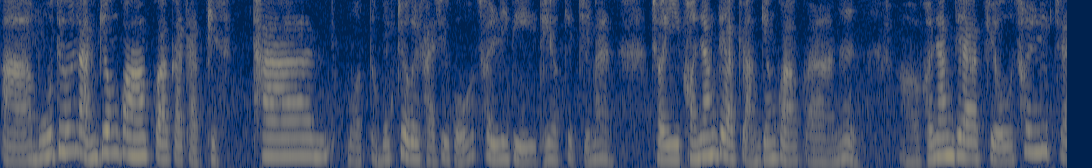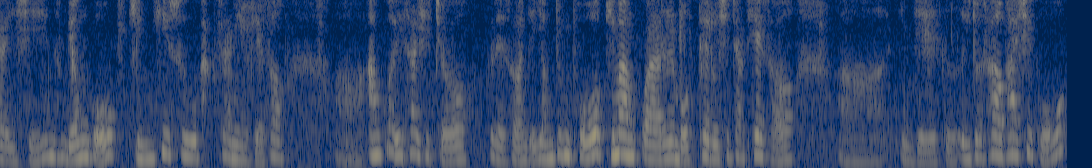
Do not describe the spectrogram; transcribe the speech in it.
아, 모든 안경광학과가 다 비슷한 뭐 어떤 목적을 가지고 설립이 되었겠지만 저희 건양대학교 안경광학과는 어, 건양대학교 설립자이신 명곡 김희수 박사님께서 어, 안과 의사시죠. 그래서 이제 영등포 김안과를 모태로 시작해서 어, 이제 그 의료 사업 하시고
